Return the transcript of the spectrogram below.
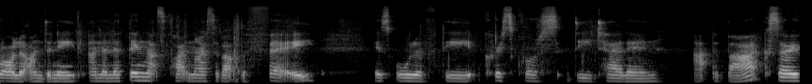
bralette underneath. And then the thing that's quite nice about the Faye is all of the crisscross detailing at the back. So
